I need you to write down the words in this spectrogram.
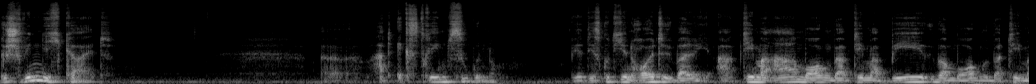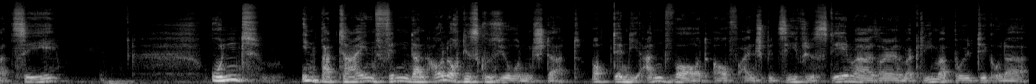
Geschwindigkeit äh, hat extrem zugenommen. Wir diskutieren heute über Thema A, morgen über Thema B, übermorgen über Thema C. Und in Parteien finden dann auch noch Diskussionen statt, ob denn die Antwort auf ein spezifisches Thema, sagen wir mal Klimapolitik oder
